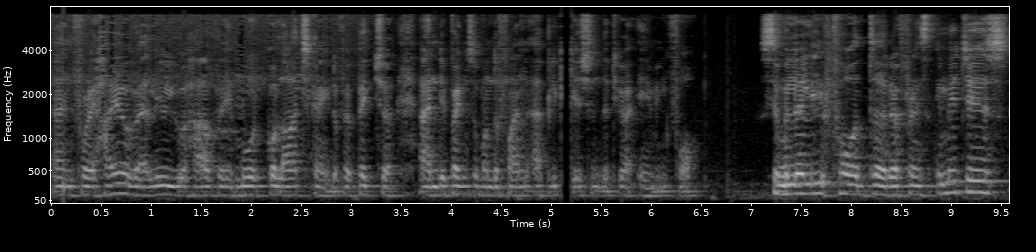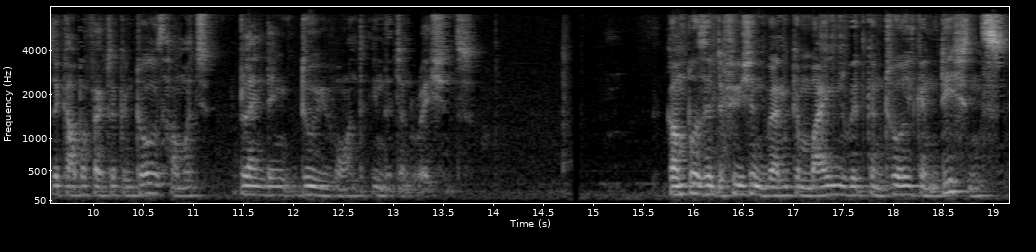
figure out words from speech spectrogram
and for a higher value, you have a more collage kind of a picture, and depends upon the final application that you are aiming for. Similarly, for the reference images, the kappa factor controls how much blending do you want in the generations. Composite diffusion, when combined with control conditions,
